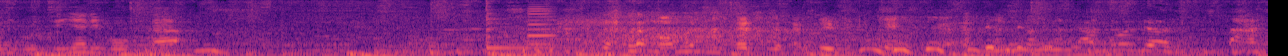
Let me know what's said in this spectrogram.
kursinya dibuka. Mama bisa jelasin. Kamu udah start.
